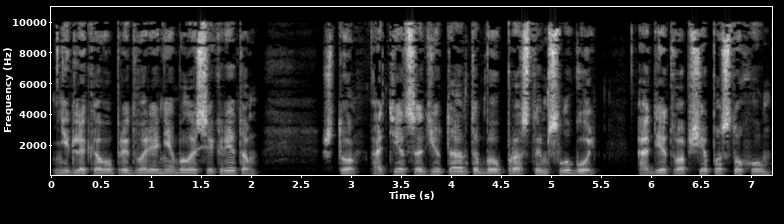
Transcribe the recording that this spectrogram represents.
Ни для кого при дворе не было секретом, что отец адъютанта был простым слугой, а дед вообще пастухом.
